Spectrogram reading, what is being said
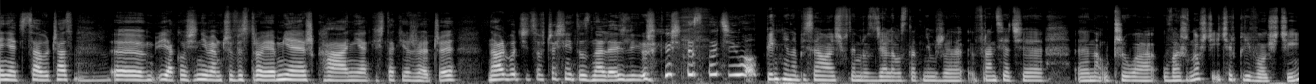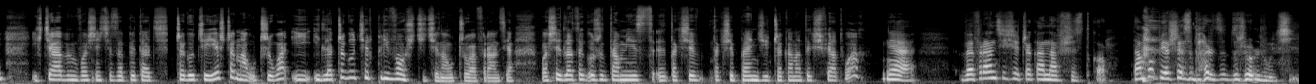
zmieniać cały czas, ym, jakoś, nie wiem, czy wystroje mieszkań, jakieś takie rzeczy. No albo ci, co wcześniej to znaleźli, już im się znudziło. Pięknie napisałaś w tym rozdziale ostatnim, że Francja cię e, nauczyła uważności i cierpliwości. I chciałabym właśnie cię zapytać, czego cię jeszcze nauczyła i, i dlaczego cierpliwości cię nauczyła Francja? Właśnie dlatego, że tam jest, e, tak się, tak się pędzi czeka na tych światłach? Nie, we Francji się czeka na wszystko. Tam po pierwsze jest bardzo dużo ludzi,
